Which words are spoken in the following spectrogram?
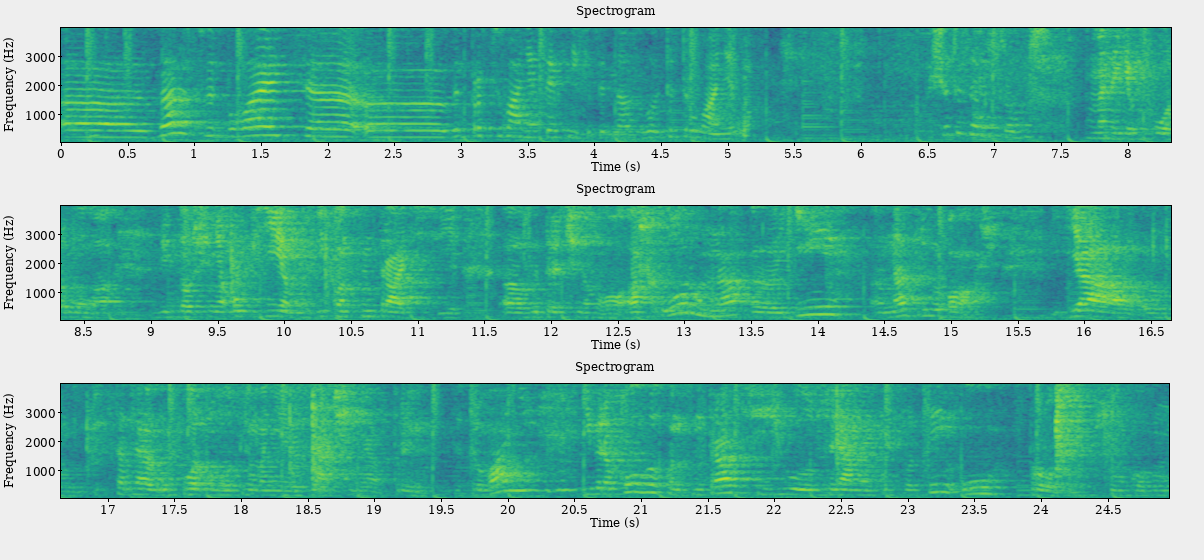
Е, Зараз відбувається е, відпрацювання техніки під назвою титрування. А що ти зараз робиш? У мене є формула відношення об'єму і концентрації е, витраченого H-хлору на, е, і натрію OH. Я е, підставляю у формулу отримані значення при титруванні і враховую концентрацію соляної кислоти у пробі в шлунковому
